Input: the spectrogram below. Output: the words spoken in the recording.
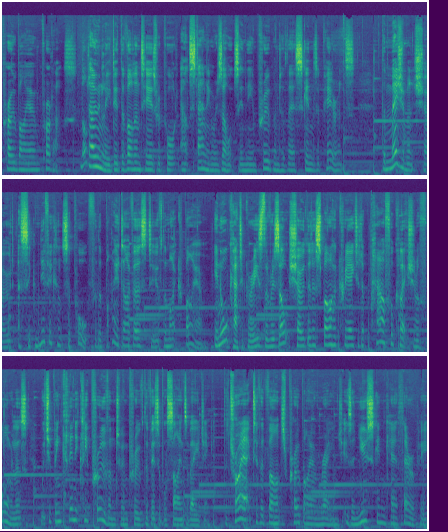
probiome products. Not only did the volunteers report outstanding results in the improvement of their skin's appearance, the measurements showed a significant support for the biodiversity of the microbiome. In all categories, the results showed that ESPA had created a powerful collection of formulas which have been clinically proven to improve the visible signs of aging. The Tri-Active Advanced ProBiome range is a new skincare therapy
